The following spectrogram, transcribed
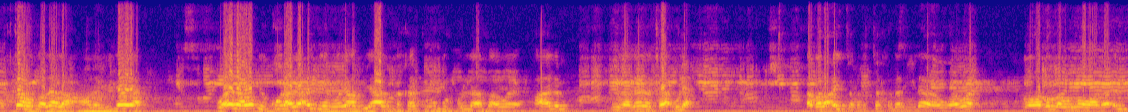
واختار الضلالة على الهداية. وإلى رب يقول على علم ويعلم يعلم دقائق الأمور كلها فهو عالم بضلالة هؤلاء. أفرأيت من اتخذ إله وهواه وأضله الله على علم؟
